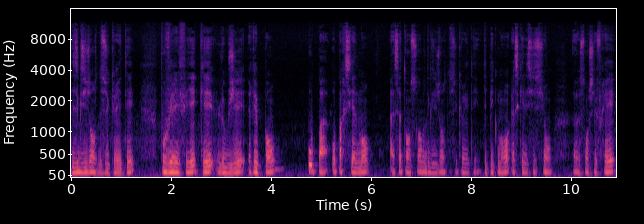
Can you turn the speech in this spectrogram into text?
des exigences de sécurité pour vérifier que l'objet répond ou pas, ou partiellement, à cet ensemble d'exigences de sécurité. Typiquement, est-ce que les sessions euh, sont chiffrées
